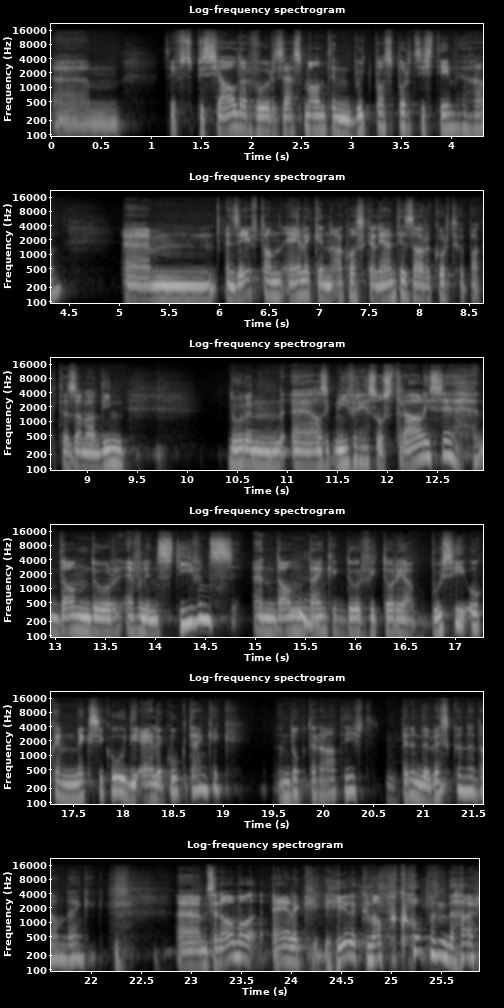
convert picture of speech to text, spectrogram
Ehm, ze heeft speciaal daarvoor zes maanden in het bloedpaspoortsysteem gegaan. Ehm, en zij heeft dan eigenlijk in Aquas Calientes dat record gepakt. Dat is dan nadien door een, eh, als ik me niet vergis, Australische, dan door Evelyn Stevens en dan denk ik door Victoria Bussi, ook in Mexico, die eigenlijk ook, denk ik, een doctoraat heeft. Binnen de wiskunde dan, denk ik. Um, zijn allemaal eigenlijk hele knappe koppen daar.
